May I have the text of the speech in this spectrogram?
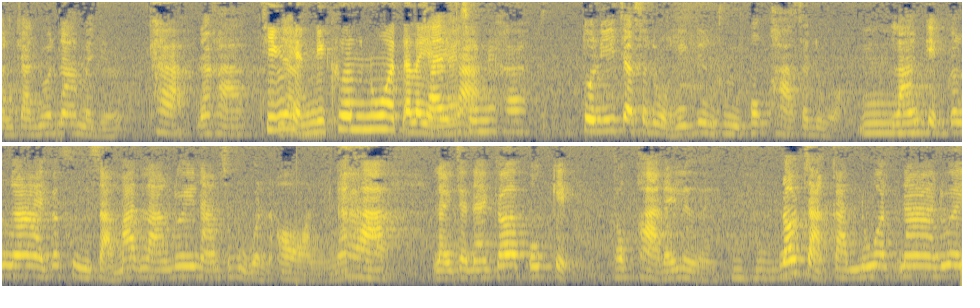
รณ์การนวดหน้ามาเยอะค่ะนะคะ ที่ก็เห็นมีเครื่องนวดอะไรอย่างเงี้ยใช่ค่ะใช่ไหมคะตัวนี้จะสะดวกนิดนึงคือพกพาสะดวกอืมล้างเก็บก็ง่ายก็คือสามารถล้างด้วยน้ำสบู่อ่อนๆนะคะค่ะหลังจากนั้นก็พกเก็บ พกพาได้เลยอือฮึนอกจากการนวดหน้าด้วย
